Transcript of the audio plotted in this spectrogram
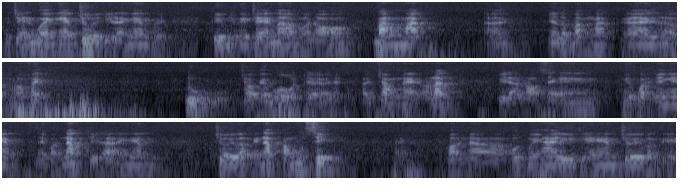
Cái chén của anh em chơi thì là anh em phải tìm những cái chén nào mà nó bằng mặt Đấy. nhất là bằng mặt gai là nó phải đủ cho cái bộ ở, ờ, ở trong này nó lăn thì là nó sẽ hiệu quả cho anh em đây còn nắp thì là anh em chơi bằng cái nắp cống một xịn Đấy. còn uh, hột 12 ly thì anh em chơi bằng cái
